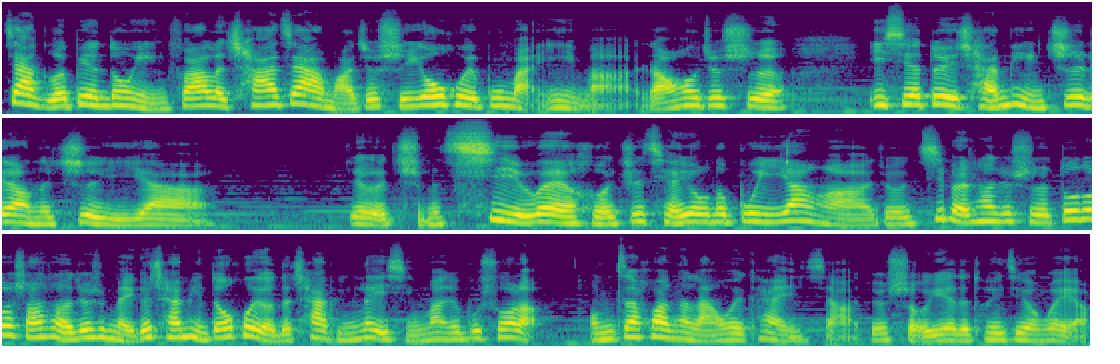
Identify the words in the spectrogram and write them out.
价格变动引发了差价嘛，就是优惠不满意嘛，然后就是一些对产品质量的质疑呀，这个什么气味和之前用的不一样啊，就基本上就是多多少少就是每个产品都会有的差评类型嘛，就不说了。我们再换个栏位看一下，就首页的推荐位啊，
